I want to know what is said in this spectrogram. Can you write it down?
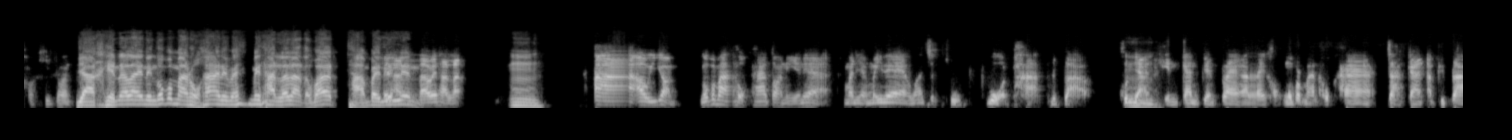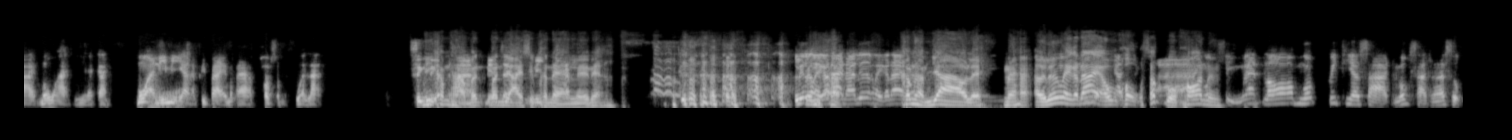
ขอคิดก่อน อยากเห็นอะไรหนึ่งก็ประมาณหกห้าได้ไหมไม่ทันแล้วล่ะแต่ว่าถามไปเล่นๆเราไม่ทันละอืม อ่า เอางี้ก่อนงบประมาณหกห้าตอนนี้เนี่ย มันยังไม่แน่ว่าจะถูกโหวตผ่านหรือเปล่า คุณอยากเห็นการเปลี่ยนแปลงอะไรของงบประมาณหกห้าจากการอภิปรายเมื่อวานนี้แล้วกัน เมื่อวานนี้มีการอภิปรายมาพอสมควรละซึ่งนี่คำถามบรรยายสิบคะแนนเลยเนี่ย เรื่องอะไรก็ได้นะเรื่องอะไรก็ได้คำถามยาวเลยนะฮะเออเรื่องอะไรก็ได้เอาสักหัวข้อหนึ่งสิ่งแวดล้อมงบวิทยาศาสตร์งบสาธารณสุข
